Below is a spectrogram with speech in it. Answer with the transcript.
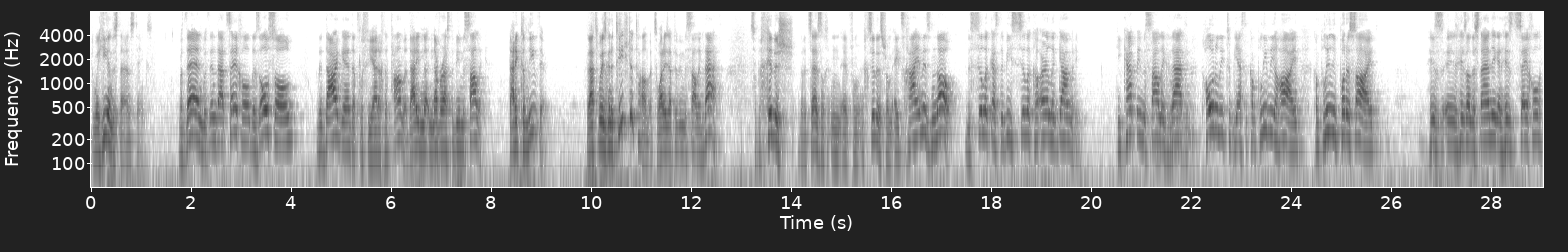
the way he understands things. But then within that Seichel, there's also the Darge that's Lefiyarech the Talmud. That never has to be Masalik. That he could leave there. That's what he's going to teach the Talmud. So why does he have to be Masalik that? So the Chiddush that it says in, in, from Chassidus, from Eitz Chaim is no. The silik has to be silika er legamri. He can't be misalik that totally. To, he has to completely hide, completely put aside his, his understanding and his seichel,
